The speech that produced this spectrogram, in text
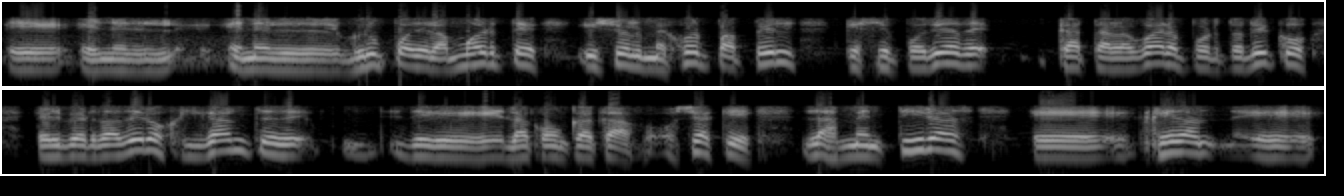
eh, en, el, en el grupo de la muerte, hizo el mejor papel que se podía de- catalogar a Puerto Rico el verdadero gigante de, de la CONCACAF. O sea que las mentiras eh, quedan eh,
